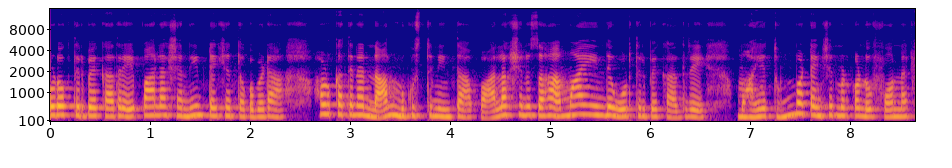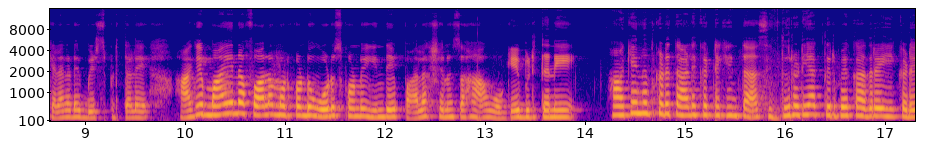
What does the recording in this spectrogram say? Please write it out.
ಓಡೋಗ್ತಿರ್ಬೇಕಾದ್ರೆ ಪಾಲಾಕ್ಷ ನೀನು ಟೆನ್ಷನ್ ತಗೋಬೇಡ. ಅವಳ ಕತೆನ ನಾನು ಮುಗಿಸ್ತೀನಿ ಅಂತ ಪಾಲಾಕ್ಷನು ಸಹ ಮಾಯ ಹಿಂದೆ ಓಡ್ತಿರ್ಬೇಕಾದ್ರೆ ಮಾಯ ತುಂಬ ಟೆನ್ಷನ್ ಮಾಡ್ಕೊಂಡು ಫೋನ್ನ ಕೆಳಗಡೆ ಬೀಳಿಸ್ಬಿಡ್ತಾಳೆ. ಹಾಗೆ ಮಾಯನ ಫಾಲೋ ಮಾಡಿಕೊಂಡು ಓಡಿಸ್ಕೊಂಡು ಹಿಂದೆ ಪಾಲಕ್ಷನು ಸಹ ಹೋಗೇ ಬಿಡ್ತಾನೆ. ಹಾಗೆ ಇನ್ನೊಂದು ಕಡೆ ತಾಳಿ ಕಟ್ಟೆಗಿಂತ ಸಿದ್ದು ರೆಡಿ ಆಗ್ತಿರ್ಬೇಕಾದ್ರೆ ಈ ಕಡೆ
